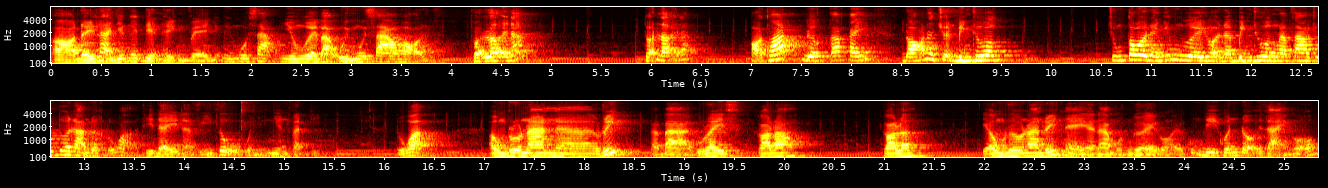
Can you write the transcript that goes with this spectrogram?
à, đấy là những cái điển hình về những cái ngôi sao. Nhiều người bảo ui ngôi sao họ thuận lợi đó thuận lợi đó họ thoát được các cái đó là chuyện bình thường. Chúng tôi là những người gọi là bình thường làm sao chúng tôi làm được đúng không ạ? Thì đây là ví dụ của những nhân vật đúng không ạ? Ông Ronald à, Reed và bà Grace Goller Goller. Thì ông Ronald Reed này là một người gọi cũng đi quân đội giải ngũ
